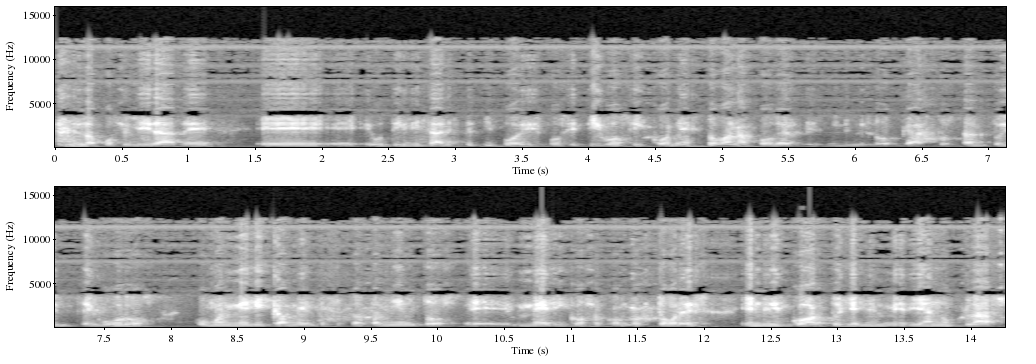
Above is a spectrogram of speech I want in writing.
la posibilidad de eh, utilizar este tipo de dispositivos y con esto van a poder disminuir los gastos tanto en seguros como en medicamentos o tratamientos eh, médicos o conductores en el corto y en el mediano plazo.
